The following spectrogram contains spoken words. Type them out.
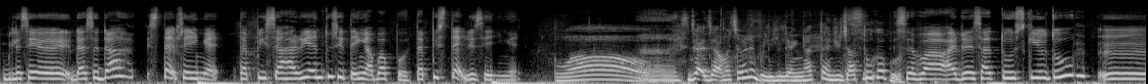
bila saya dah sedar step saya ingat. Tapi seharian tu saya tak ingat apa-apa. Tapi step je saya ingat. Wow. Ah. Sekejap, sekejap. Macam mana boleh hilang ingatan? You jatuh ke apa? Sebab ada satu skill tu um,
